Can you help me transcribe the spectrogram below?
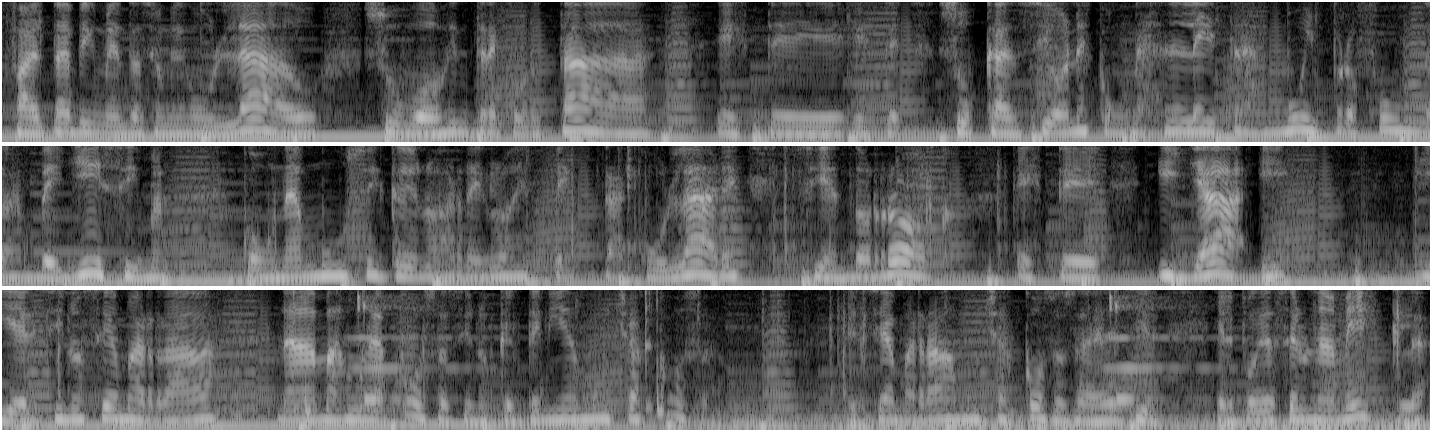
falta de pigmentación en un lado, su voz entrecortada, este, este, sus canciones con unas letras muy profundas, bellísimas, con una música y unos arreglos espectaculares, siendo rock, este, y ya, y, y él sí no se amarraba nada más una cosa, sino que él tenía muchas cosas. Él se amarraba muchas cosas, es decir, él podía hacer una mezcla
